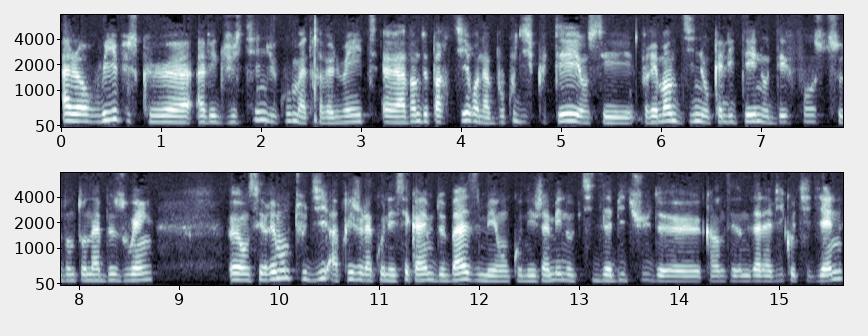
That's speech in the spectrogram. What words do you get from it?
Alors oui, puisque euh, avec Justine, du coup, ma travel mate, euh, avant de partir, on a beaucoup discuté et on s'est vraiment dit nos qualités, nos défauts, ce dont on a besoin. Euh, on s'est vraiment tout dit. Après, je la connaissais quand même de base, mais on connaît jamais nos petites habitudes quand on est dans la vie quotidienne.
